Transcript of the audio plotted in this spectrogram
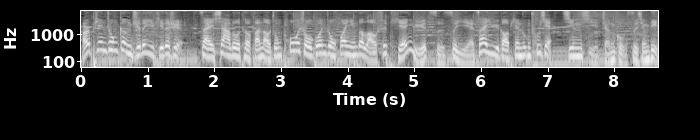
而片中更值得一提的是，在《夏洛特烦恼》中颇受观众欢迎的老师田雨，此次也在预告片中出现，惊喜整蛊四兄弟。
